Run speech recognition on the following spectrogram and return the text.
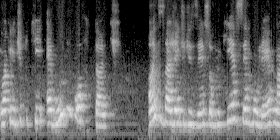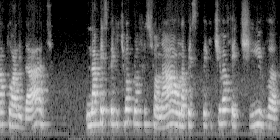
eu acredito que é muito importante, antes da gente dizer sobre o que é ser mulher na atualidade, na perspectiva profissional, na perspectiva afetiva,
